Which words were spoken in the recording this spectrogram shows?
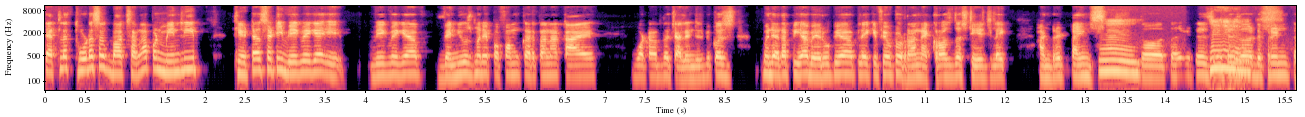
त्यातला थोडस भाग सांगा पण मेनली थिएटरसाठी वेगवेगळ्या वेगवेगळ्या व्हेन्यूजमध्ये परफॉर्म करताना काय what are the challenges because म्हणजे आता Piya Behrupiya like if you to run across the stage like hundred times it is it is a different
